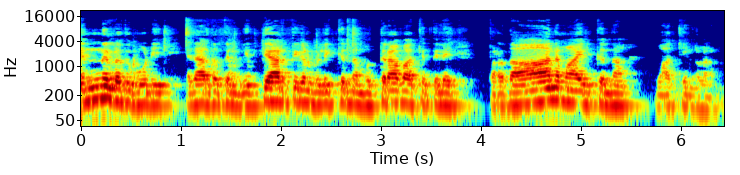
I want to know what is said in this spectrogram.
എന്നുള്ളത് കൂടി യഥാർത്ഥത്തിൽ വിദ്യാർത്ഥികൾ വിളിക്കുന്ന മുദ്രാവാക്യത്തിലെ പ്രധാനമായിരിക്കുന്ന വാക്യങ്ങളാണ്.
